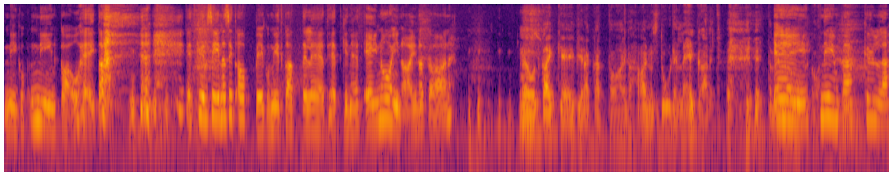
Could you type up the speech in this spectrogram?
niin, kuin, niin kauheita. että kyllä siinä sitten oppii, kun niitä kattelee, että hetkinen, että ei noin ainakaan. No, mutta kaikkea ei pidä katsoa aina, aina sit uudelleenkaan, että, että Ei, niinpä, kyllä.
